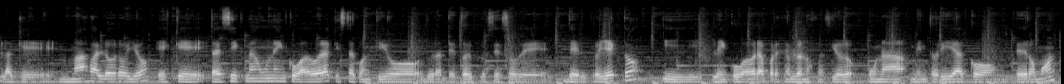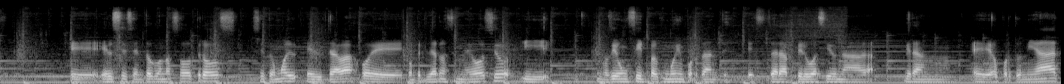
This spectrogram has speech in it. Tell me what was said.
la que más valoro yo es que te asignan una incubadora que está contigo durante todo el proceso del proyecto y la incubadora, por ejemplo, nos consiguió una mentoría con Pedro Montt. Eh, él se sentó con nosotros, se tomó el, trabajo de comprender nuestro negocio y nos dio un feedback muy importante. A Perú ha sido una gran eh, oportunidad,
